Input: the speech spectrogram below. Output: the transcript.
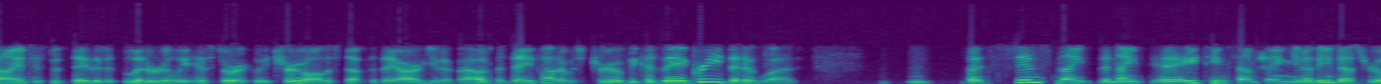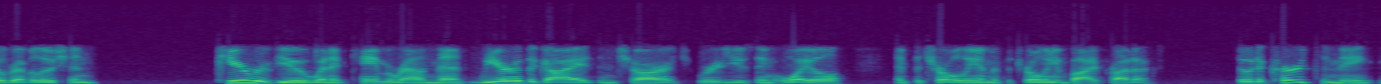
scientist would say that it's literally historically true, all the stuff that they argued about, but they thought it was true because they agreed that it was. But since ni- the 18 something, you know, the Industrial Revolution, peer review, when it came around, meant we're the guys in charge. We're using oil and petroleum and petroleum byproducts. So it occurred to me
